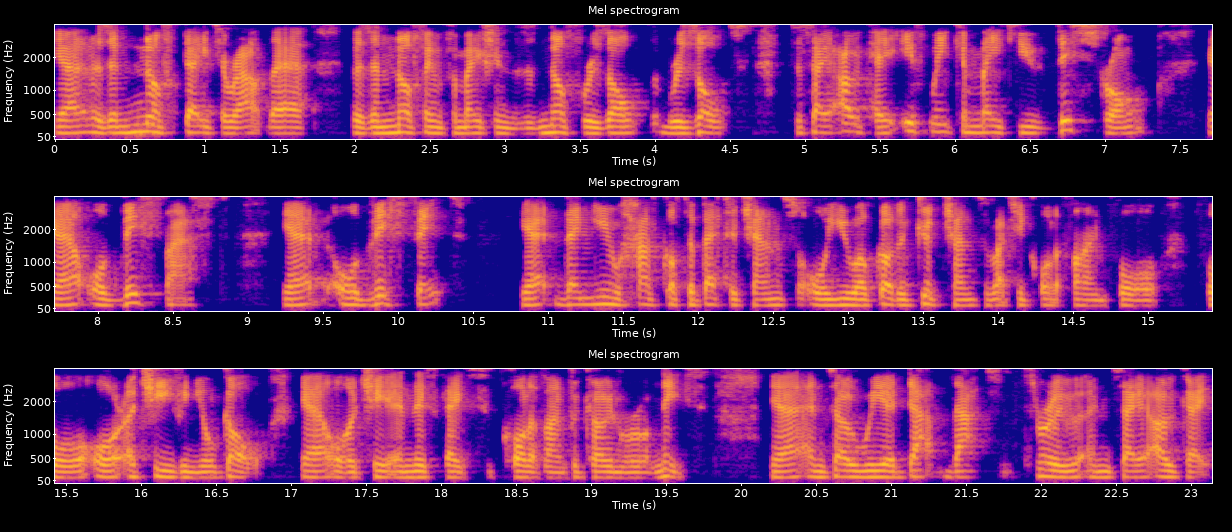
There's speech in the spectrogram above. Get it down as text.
Yeah, there's enough data out there. There's enough information. There's enough result, results to say, okay, if we can make you this strong, yeah, or this fast, yeah, or this fit, yeah, then you have got a better chance, or you have got a good chance of actually qualifying for for or achieving your goal. Yeah, or achieve, in this case, qualifying for Kona or Nice. Yeah, and so we adapt that through and say, okay,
